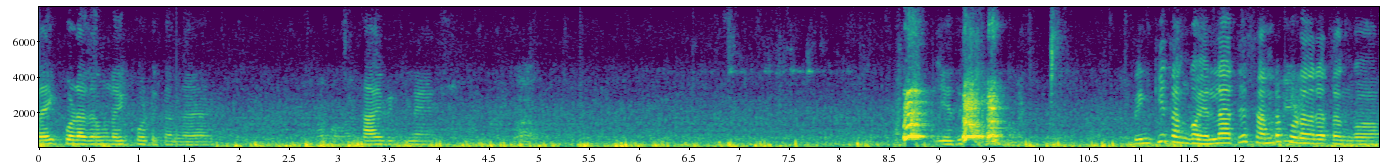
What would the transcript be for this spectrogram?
like போடாதவங்க லைக் போட்டுக்கோங்க. ஹாய் விக்னேஷ் எதுக்கு? பிங்கி தங்கம் எல்லாத்தையும் சண்டை போடாதரா தங்கம்.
